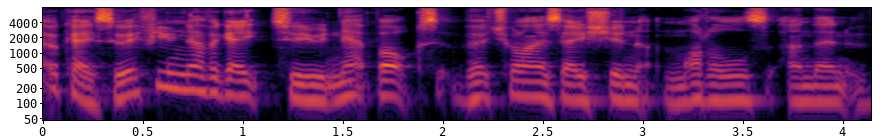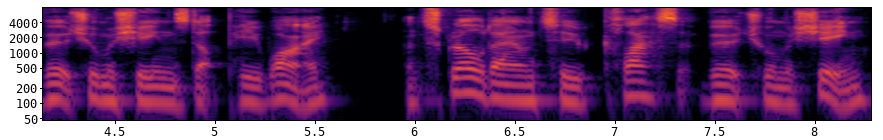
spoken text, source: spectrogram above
Okay, so if you navigate to Netbox Virtualization Models and then virtualmachines.py and scroll down to Class Virtual Machine,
